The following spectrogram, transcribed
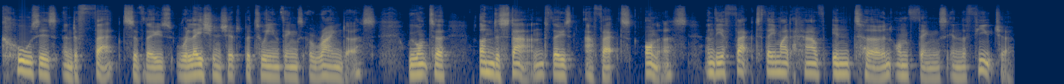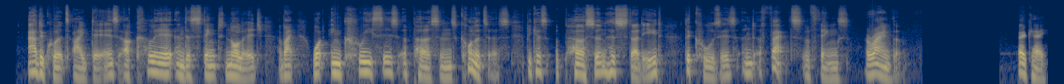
causes and effects of those relationships between things around us. We want to understand those affects on us and the effect they might have in turn on things in the future. Adequate ideas are clear and distinct knowledge about what increases a person's conatus, because a person has studied the causes and effects of things around them. Okay,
